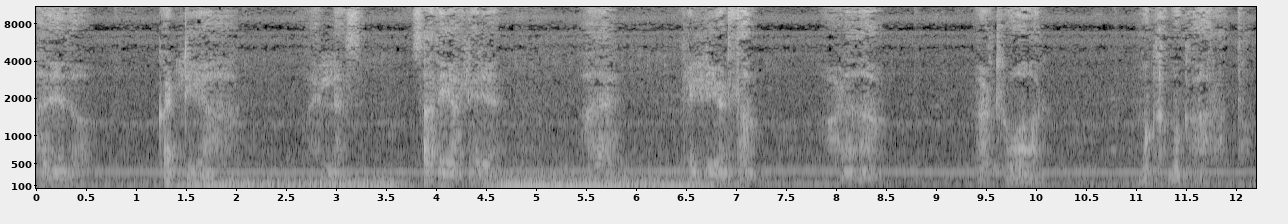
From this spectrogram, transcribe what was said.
அது ஏதோ கட்டியா? இல்லை சதையா தெரியாது அதை கிள்ளி எடுத்தான். அவ்வளோதான் மேட்ரு ஓவர். முக்க முக்க ரத்தம்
